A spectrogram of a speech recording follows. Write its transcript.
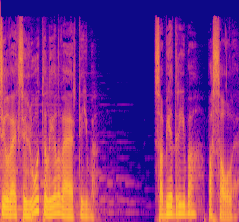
Cilvēks ir ļoti liela vērtība sabiedrībā, pasaulē.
